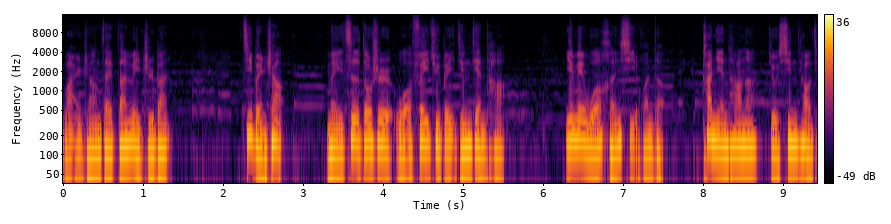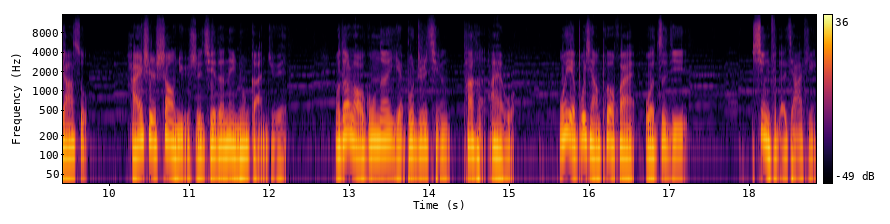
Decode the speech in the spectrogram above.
晚上在单位值班，基本上。每次都是我飞去北京见他，因为我很喜欢他，看见他呢就心跳加速，还是少女时期的那种感觉。我的老公呢也不知情，他很爱我，我也不想破坏我自己幸福的家庭。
